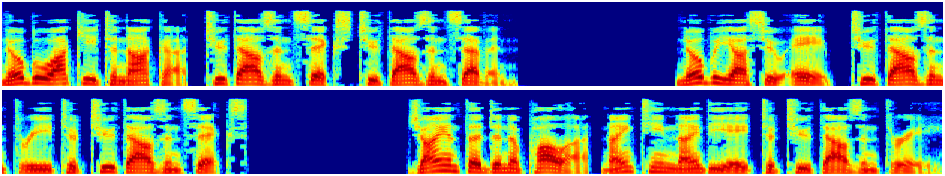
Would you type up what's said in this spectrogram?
Nobuaki Tanaka, 2006–2007 Nobuyasu Abe, 2003–2006 Jayantha Dhanapala, 1998–2003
